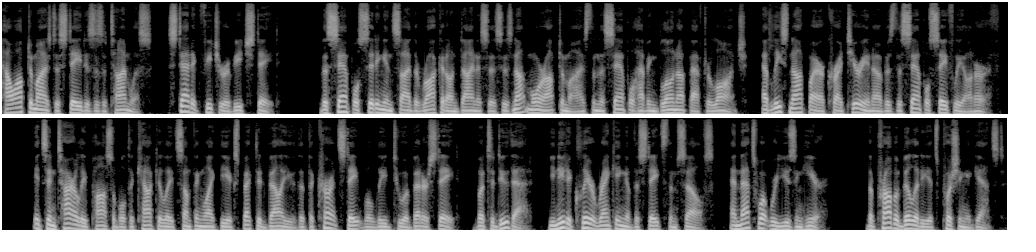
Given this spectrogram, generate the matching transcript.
How optimized a state is is a timeless, static feature of each state. The sample sitting inside the rocket on Dionysus is not more optimized than the sample having blown up after launch, at least not by our criterion of is the sample safely on Earth. It's entirely possible to calculate something like the expected value that the current state will lead to a better state, but to do that, you need a clear ranking of the states themselves, and that's what we're using here. The probability it's pushing against.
